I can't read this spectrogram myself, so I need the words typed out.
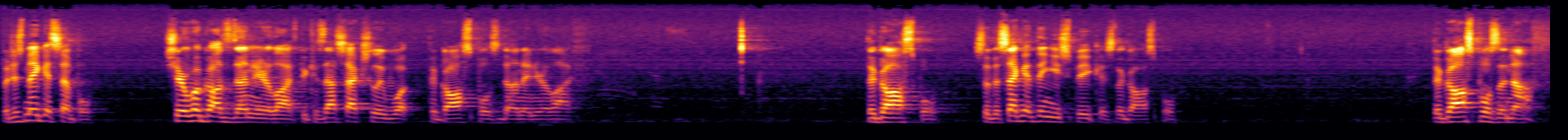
But just make it simple. Share what God's done in your life because that's actually what the gospel's done in your life. The gospel. So the second thing you speak is the gospel. The gospel's enough.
